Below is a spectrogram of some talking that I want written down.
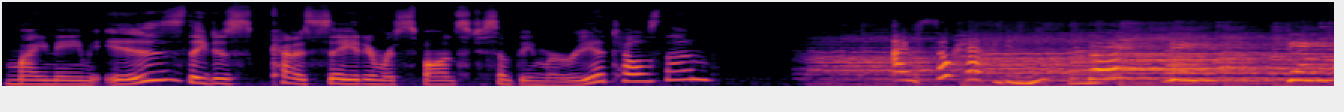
my name is. They just kind of say it in response to something Maria tells them. I'm so happy to meet you. Ding, ding,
